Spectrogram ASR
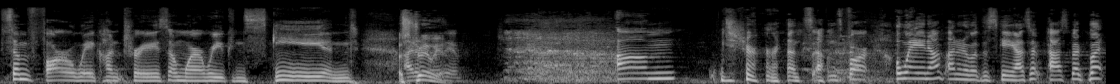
some faraway country, somewhere where you can ski and I don't know, Australia. Um, sure. That sounds far away enough. I don't know about the skiing aspect, but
